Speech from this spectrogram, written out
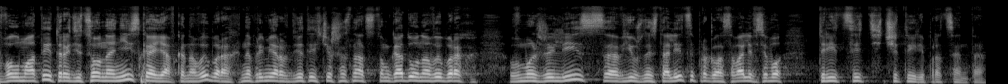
в Алматы традиционно низкая явка на выборах. Например, в 2016 году на выборах в Мажилис в южной столице проголосовали всего 34%.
